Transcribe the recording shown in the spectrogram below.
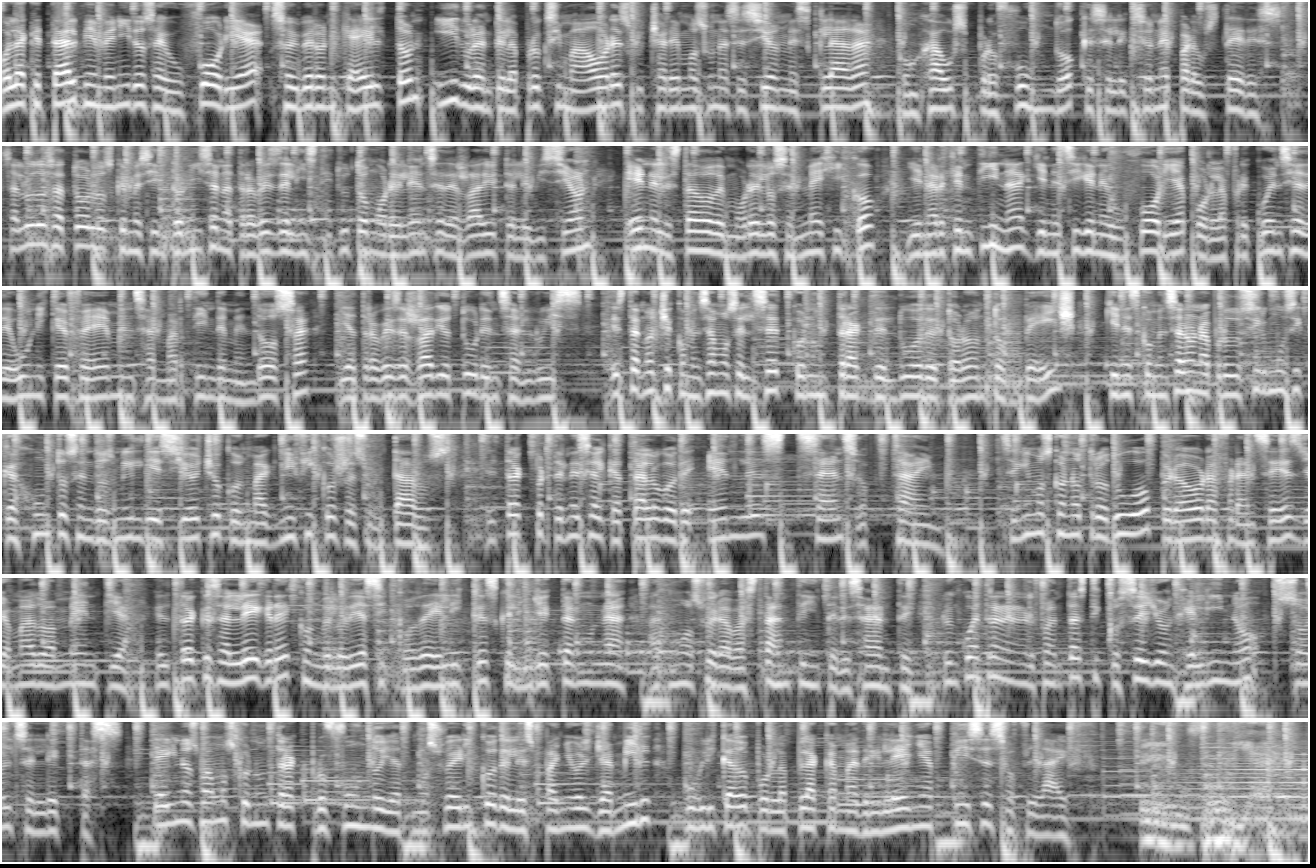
Hola, ¿qué tal? Bienvenidos a Euforia. Soy Verónica Elton y durante la próxima hora escucharemos una sesión mezclada con house profundo que seleccioné para ustedes. Saludos a todos los que me sintonizan a través del Instituto Morelense de Radio y Televisión en el estado de Morelos en México y en Argentina, quienes siguen Euforia por la frecuencia de Única FM en San Martín de Mendoza y a través de Radio Tour en San Luis. Esta noche comenzamos el set con un track del dúo de Toronto Beige, quienes comenzaron a producir música juntos en 2018 con magníficos resultados. El track pertenece al catálogo de Endless Sense of Time. Seguimos con otro dúo, pero ahora francés, llamado Amentia. El track es alegre, con melodías psicodélicas que le inyectan una atmósfera bastante interesante. Lo encuentran en el fantástico sello angelino Sol Selectas. De ahí nos vamos con un track profundo y atmosférico del español Yamil, publicado por la placa madrileña Pieces of Life. Euforia.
